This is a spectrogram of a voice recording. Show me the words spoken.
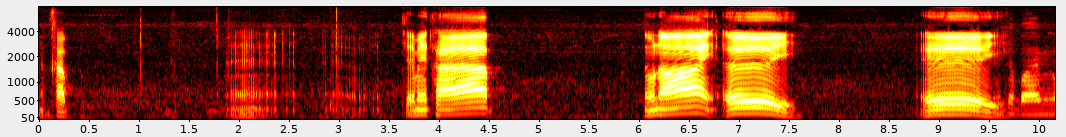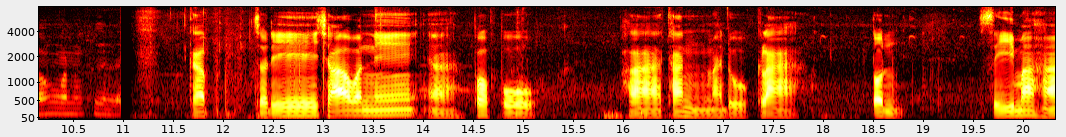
นะครับใช่ไหมครับ หนูน้อย เอ้ย เอ้ยๆไม่สบายมันร้องวันทั้งคืนเลย ครับสสวัสดีเช้าวันนี้ อ่า พ่อปู่พาท่านมาดูกล้า ต้นสีมหา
